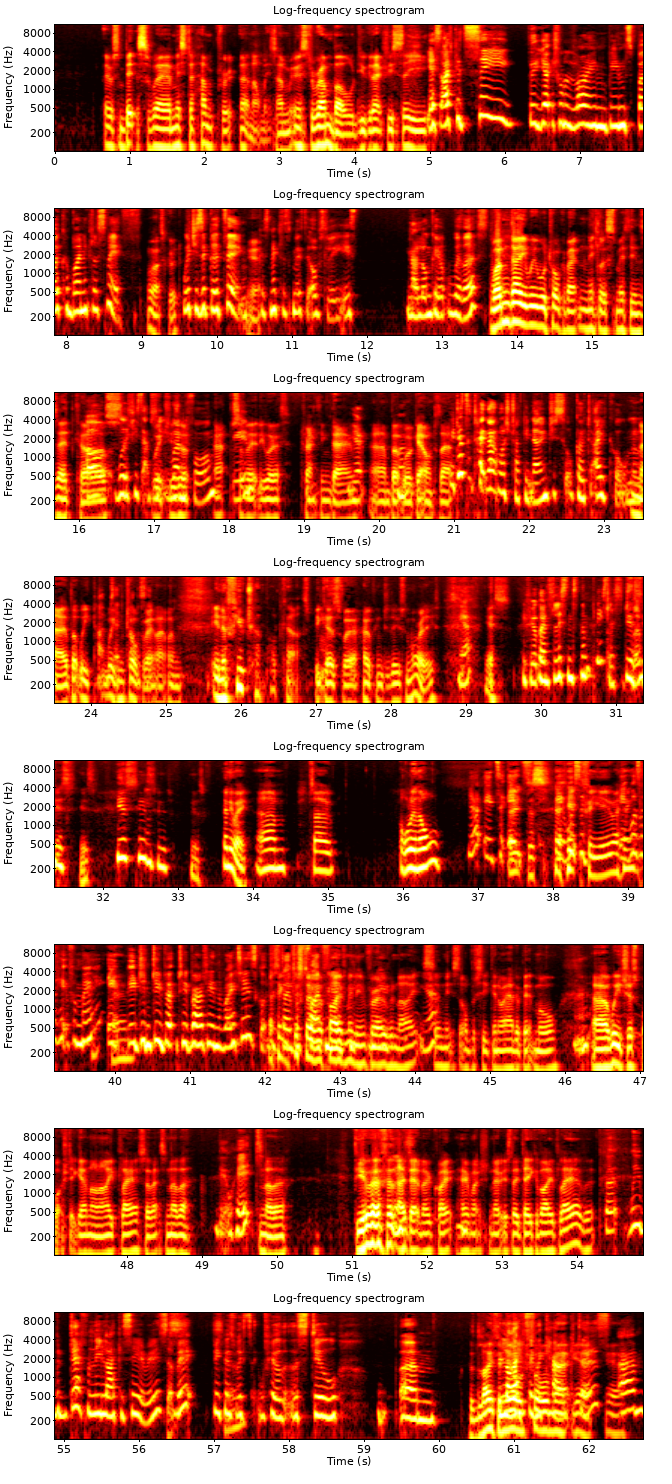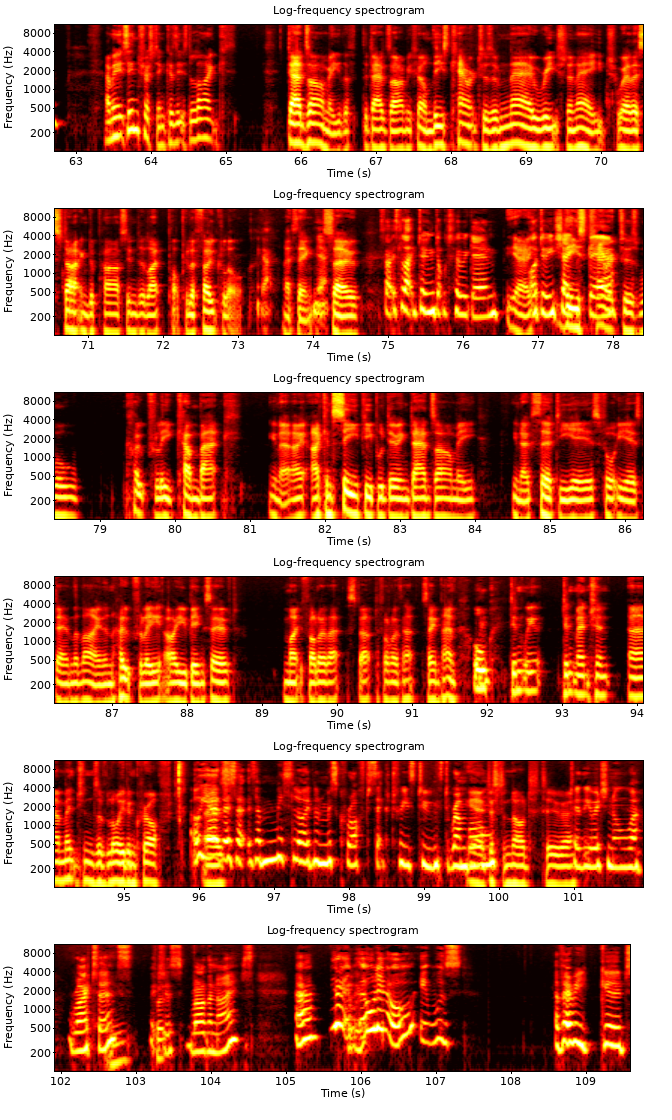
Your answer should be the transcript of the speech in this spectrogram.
there were some bits where Mr. Humphrey, uh, not Mr. Humphrey, Mr. Rumbold, you could actually see. Yes, I could see the actual line being spoken by Nicholas Smith, Well, that's good. which is a good thing, Yeah. because Nicholas Smith obviously is no longer with us. One day we will talk about Nicholas Smith in Z cars, Oh, which is absolutely which is wonderful. absolutely worth tracking down. Yeah. Um, but Well, we'll get on to that. It doesn't take that much tracking down, you just sort of go to Acorn. No, but we we can talk about that one in a future podcast because we're hoping to do some more of these. Yeah. Yes. If you're going to listen to them, please listen to Yes. them. Yes. Yes. Yes. Yes. Yes. Yes. Anyway, um, so all in all, Yeah, it's it's, it hit was a- for you. I it think. was a hit for me. It, Um, it didn't do too badly in the ratings. Got I just over just five over five million for million. overnights, Yeah. and it's obviously going to add a bit more. Yeah. Uh, we just watched it again on iPlayer, so that's another Little hit. another viewer. For, I don't know quite how much notice they take of iPlayer, but But we would definitely like a series of it because So- we feel that there's still um, the life in the old life in the format, yeah, characters. yeah. Um, I mean, it's interesting because it's like Dad's Army, the the Dad's Army film. These characters have now reached an age where they're starting to pass into like popular folklore. Yeah. I think Yeah. so. so it's like doing Doctor Who again Yeah, or doing Shakespeare. these characters will hopefully come back. You know, I, I can see people doing Dad's Army, you know, 30 years, 40 years down the line, and hopefully Are You Being Served might follow that, start to follow that same pattern. Oh, didn't we, didn't mention uh, mentions of Lloyd and Croft? Oh yeah, as- there's a there's a Miss Lloyd and Miss Croft secretaries to Mr. Rumbold Yeah, just a nod to. Uh, to the original uh, writers, which But- is rather nice. Um, yeah, But- all in all, it was a very good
